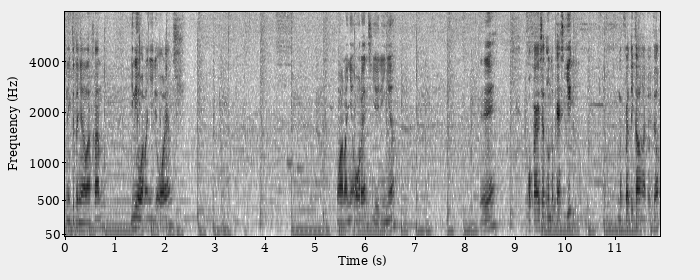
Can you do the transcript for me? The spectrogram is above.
ini kita nyalakan. Ini warnanya jadi orange. Warnanya orange jadinya oke. Oke set untuk case jig untuk vertikal nggak cocok.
